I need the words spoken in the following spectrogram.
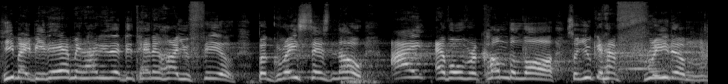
He may be there, may not be there, depending on how you feel. But grace says, no, I have overcome the law so you can have freedom.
